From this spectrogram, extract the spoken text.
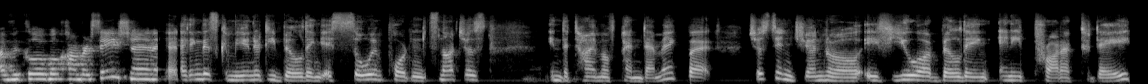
of the global conversation. I think this community building is so important. It's not just in the time of pandemic, but just in general, if you are building any product today,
